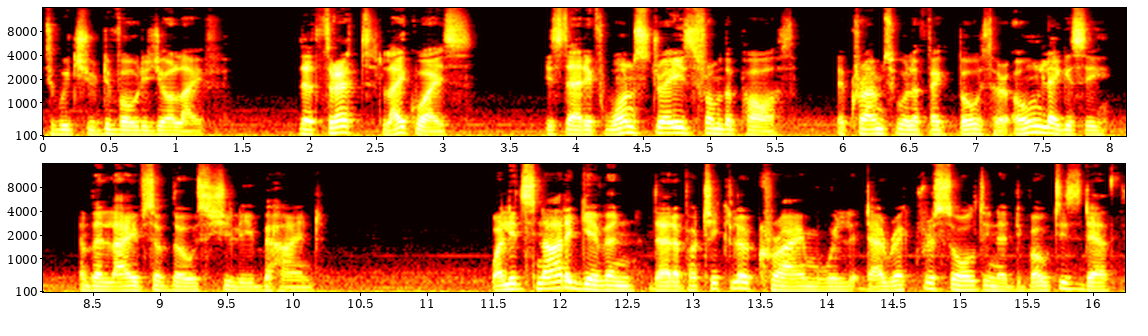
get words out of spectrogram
to which you devoted your life. The threat, likewise, is that if one strays from the path, the crimes will affect both her own legacy and the lives of those she leave behind. While it's not a given that a particular crime will direct result in a devotee's death,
